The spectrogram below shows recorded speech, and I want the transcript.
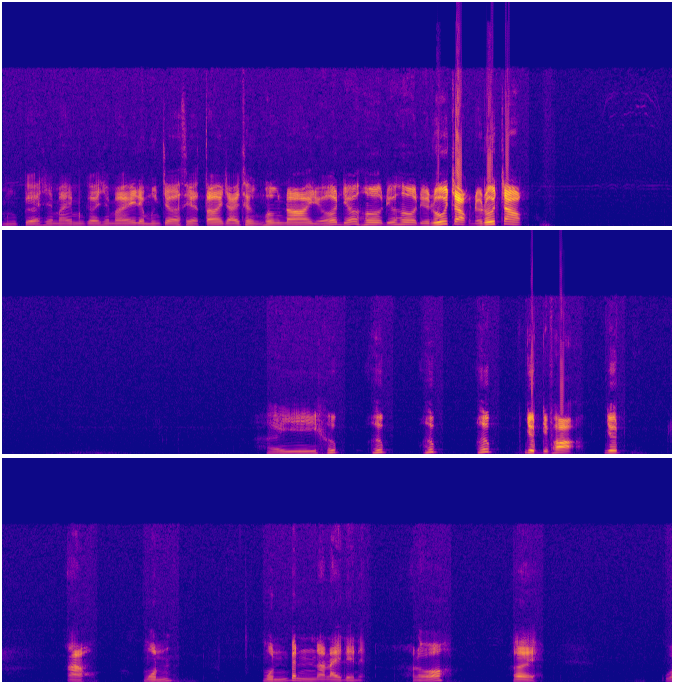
มึงเกลือใช่ไหมมึงเกลือใช่ไหมเดี๋ยวมึงเจอเสียเต้ยใจถึงพึ่งได้ เดี๋ยวเดี๋ยวเหอเดี๋ยวเหอเดี๋ยวรู้จัก เดี๋ยวรู้จัก เฮ้ยฮึบฮึบฮึบฮึบหยุดดิพ่อ หยุด อ้าว หมุน หมุนเป็นอะไรเลยเนี่ย ฮัลโหล เฮ้ยว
